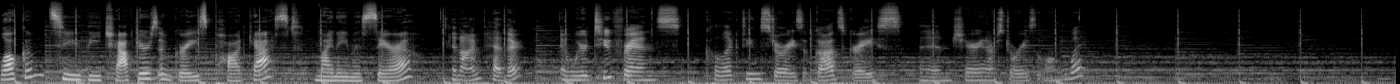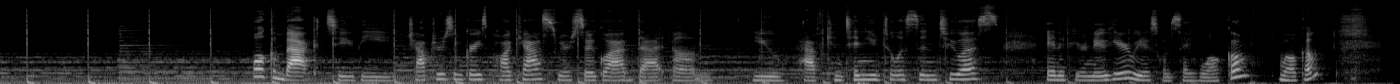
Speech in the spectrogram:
Welcome to the Chapters of Grace podcast. My name is Sara. And I'm Heather, and we're two friends collecting stories of God's grace and sharing our stories along the way. Welcome back to the Chapters of Grace podcast. We're so glad that um, you have continued to listen to us. And if you're new here, we just want to say welcome. Welcome.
